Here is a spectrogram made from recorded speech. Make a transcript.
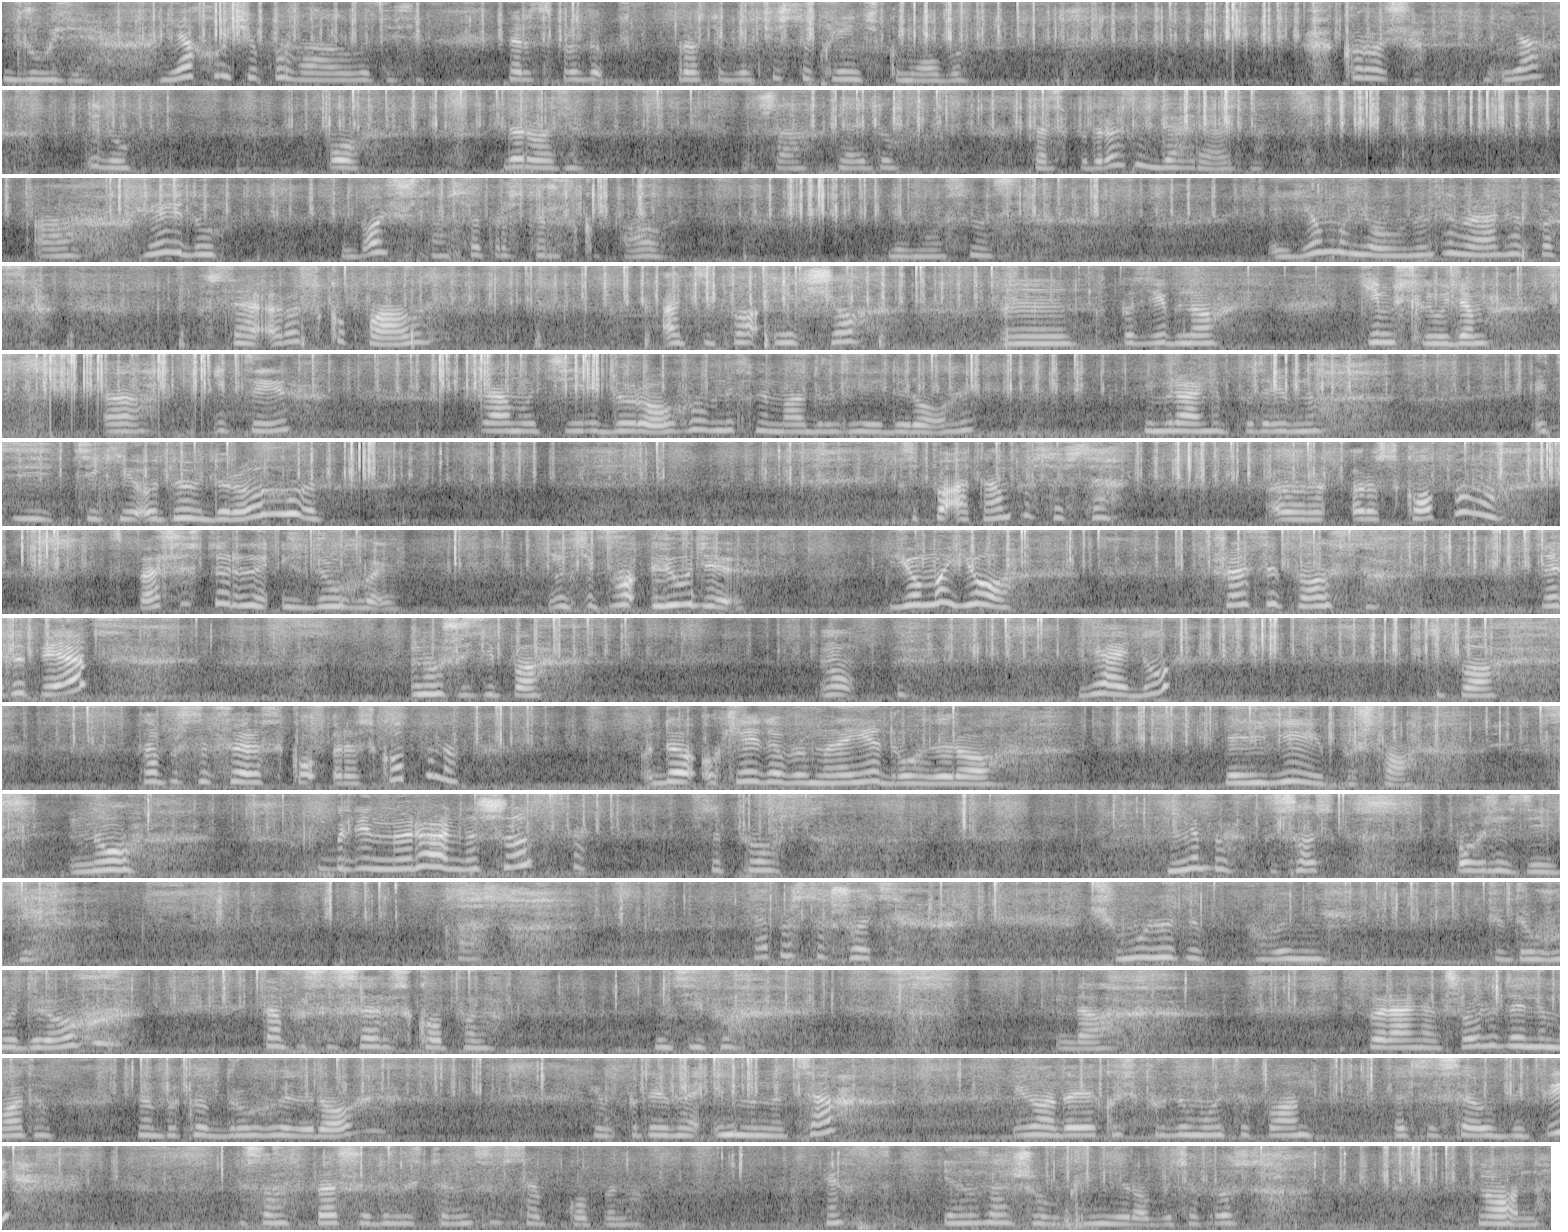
Друзі, я хочу пожалуватися. Зараз просто буду чисто українську мову. Коротше, я йду по дорозі. Що, я йду зараз по дорозі, де грязно. А я йду і бачу, що там все просто розкопали. Думаю, в смысле. І йо-моє, вони там реально просто все розкопали. А типа, якщо м, потрібно якимсь людям іти прямо цією дорогою, в них немає другої дороги. Їм реально потрібно йти тільки одною дорогою. Типа, а там просто все розкопано з першої сторони і з другої. Ну, типа, люди, йо-моє, що це просто? Це капець? Ну, що, типа, ну, я йду, типа, там просто все розко- розкопано. Да, окей, добре, в мене є друга дорога. Я її пішла. Ну, блін, ну реально, що це? Це просто. Мені прийшлось по грязі. Класно. Я просто в шоці. Чому люди повинні йти другою дорогою? Там просто все розкопано. Ну, типа, да. Типа реально, якщо у людей немає там, наприклад, другої дороги, їм потрібна іменно ця, і треба якось придумати план, як це все обійти. І саме з першої і другої сторони це все обкопано. Я, я не знаю, що в Україні робиться, просто. Ну ладно.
